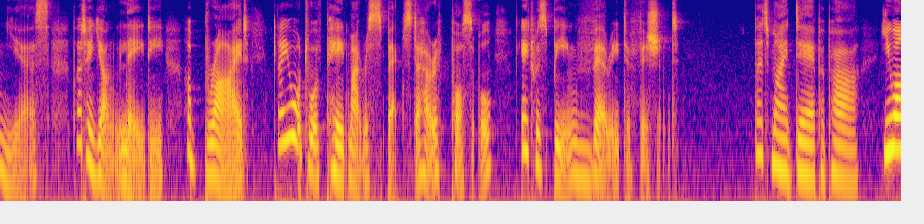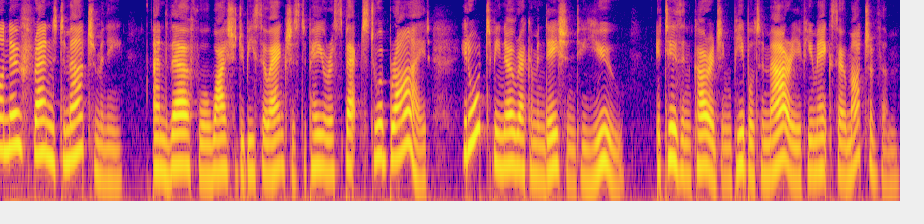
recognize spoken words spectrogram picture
Yes, but a young lady, a bride, I ought to have paid my respects to her if possible; it was being very deficient." "But, my dear papa, you are no friend to matrimony, and therefore why should you be so anxious to pay your respects to a bride? It ought to be no recommendation to you. It is encouraging people to marry if you make so much of them."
